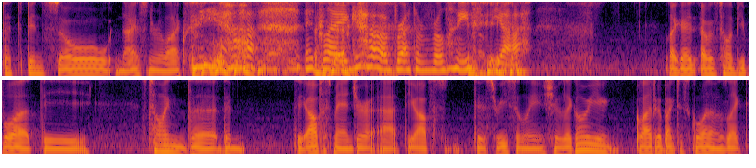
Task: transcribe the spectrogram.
that's been so nice and relaxing Yeah. it's like a breath of relief. Yeah. like I, I was telling people at the I was telling the the the office manager at the office this recently she was like oh are you glad to go back to school and i was like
